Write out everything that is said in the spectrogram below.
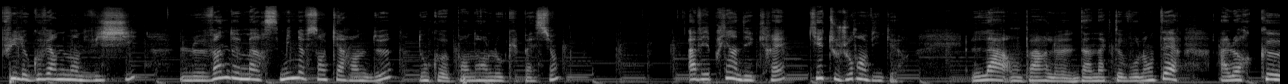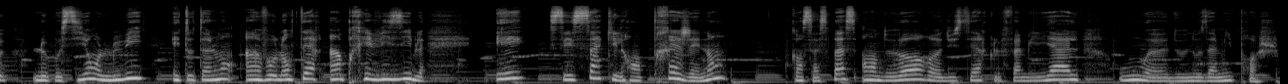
Puis le gouvernement de Vichy, le 22 mars 1942, donc euh, pendant l'occupation, avait pris un décret qui est toujours en vigueur. Là, on parle d'un acte volontaire, alors que le postillon, lui, est totalement involontaire, imprévisible. Et c'est ça qui le rend très gênant, quand ça se passe en dehors euh, du cercle familial ou euh, de nos amis proches.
